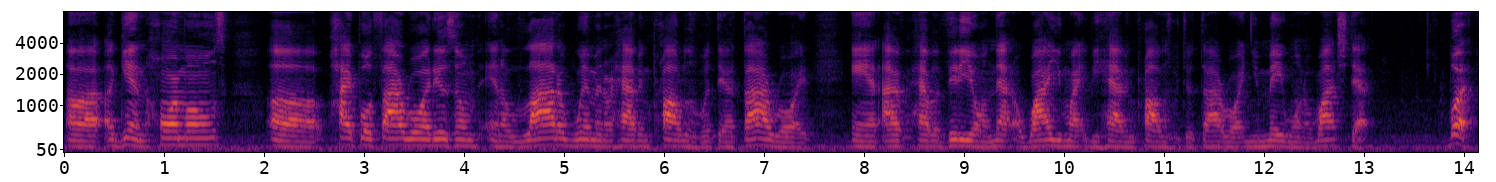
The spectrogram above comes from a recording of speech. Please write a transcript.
Uh, again, hormones, uh, hypothyroidism, and a lot of women are having problems with their thyroid. And I have a video on that, of why you might be having problems with your thyroid, and you may want to watch that. But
